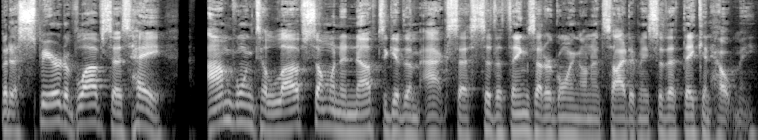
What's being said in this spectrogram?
But a spirit of love says, hey, I'm going to love someone enough to give them access to the things that are going on inside of me so that they can help me.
